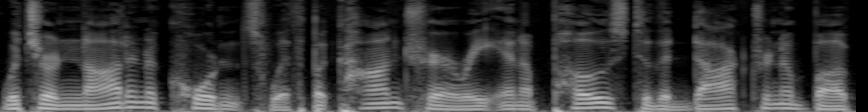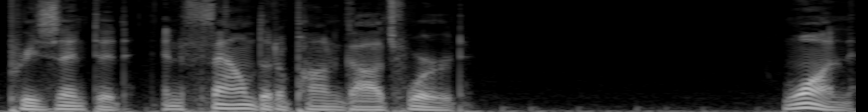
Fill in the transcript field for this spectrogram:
which are not in accordance with, but contrary and opposed to the doctrine above presented and founded upon God's Word. 1.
